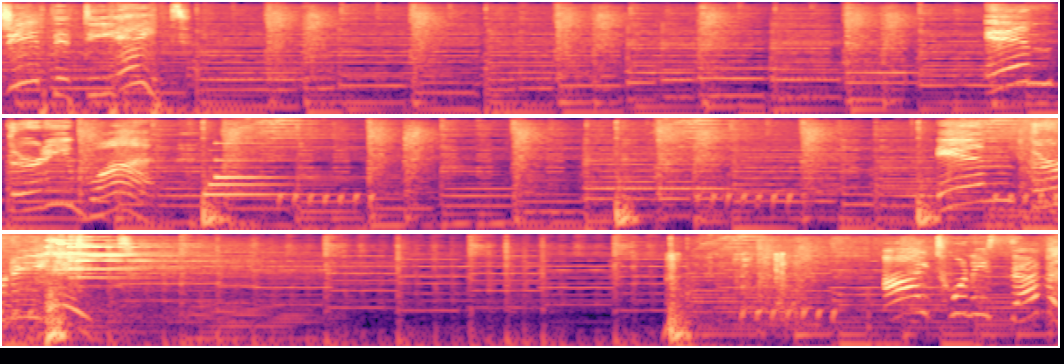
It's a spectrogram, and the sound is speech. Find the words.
G58 N31 N38 I-27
